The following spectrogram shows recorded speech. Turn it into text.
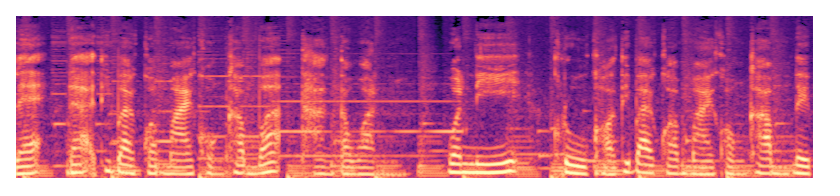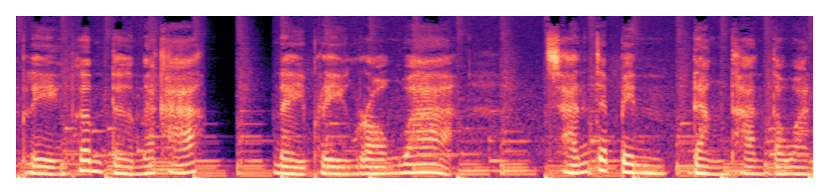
และได้อธิบายความหมายของคำว่าทานตะวัน วันนี้ครูขออธิบายความหมายของคำในเพลงเพิ่มเติมนะคะ ในเพลงร้องว่า ฉันจะเป็นดังทานตะวัน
